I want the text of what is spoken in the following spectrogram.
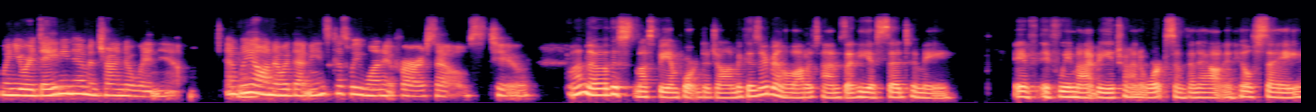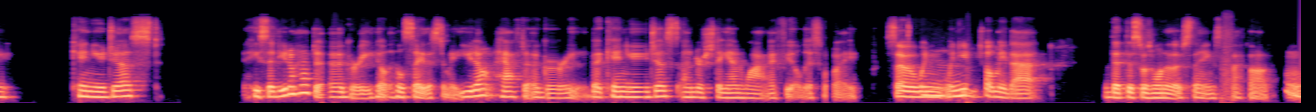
when you were dating him and trying to win him and yeah. we all know what that means because we want it for ourselves too i know this must be important to john because there have been a lot of times that he has said to me if if we might be trying to work something out and he'll say can you just he said, You don't have to agree. He'll, he'll say this to me. You don't have to agree, but can you just understand why I feel this way? So when, mm. when you mm. told me that, that this was one of those things, I thought, hmm,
